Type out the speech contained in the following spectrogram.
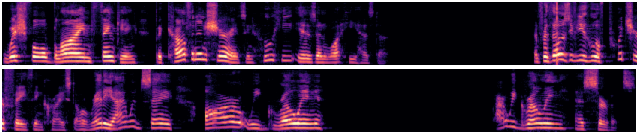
wishful, blind thinking, but confident assurance in who He is and what He has done. And for those of you who have put your faith in Christ already, I would say, are we growing? Are we growing as servants?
